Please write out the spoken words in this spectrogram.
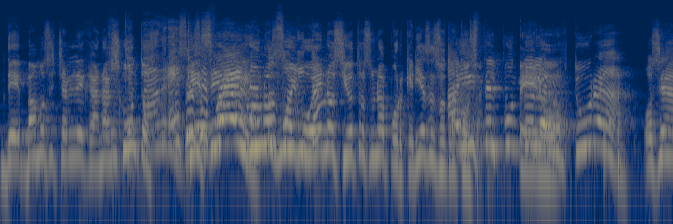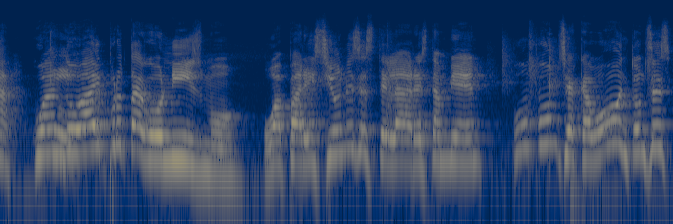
de vamos a echarle ganas Y qué juntos. padre. ¿Eso que se sean algunos muy solito? buenos y otros una porquería, esa es otra Ahí cosa. está el punto de Pero- la ruptura. O sea, cuando ¿Qué? hay protagonismo o apariciones estelares también, pum, pum, se acabó. Entonces,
